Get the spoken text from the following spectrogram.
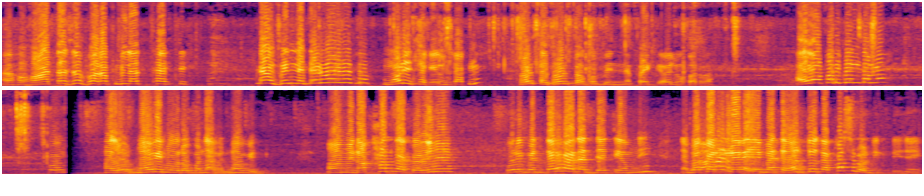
હા તો જો બરફ મિલાત થાય હતી કાં બેન ને તેડવા આવ્યો તો? મોડી થઈ ગયું રાખ ને ધોડતો ધોડતો ગો બેન ને પૈકી ઓલું કરવા. આવ્યા પર બેન તમે? હાલો નવીન ઓરો બનાવે નવીન. અમે નખાતા કરી હે? પૂરી બેન કરવા નથી દેતી અમની. ને બકર લઈને એ માટે અડધો તો કચરો નીકળી જાય.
